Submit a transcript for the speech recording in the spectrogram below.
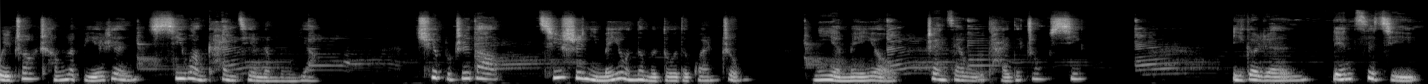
伪装成了别人希望看见的模样，却不知道，其实你没有那么多的观众，你也没有站在舞台的中心。一个人连自己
